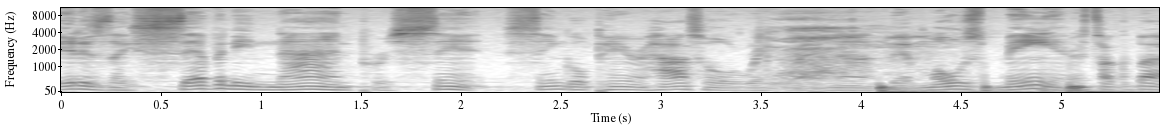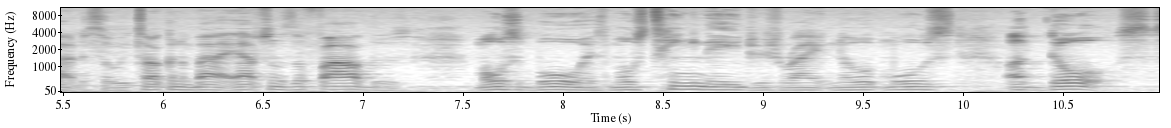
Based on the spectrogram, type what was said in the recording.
it is a 79% single parent household rate right now that most men, let's talk about it. So we're talking about absence of fathers, most boys, most teenagers, right? No, most adults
